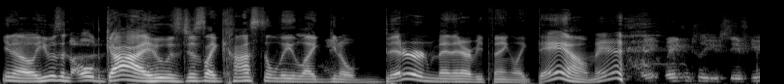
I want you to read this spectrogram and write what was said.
you know, he was an old guy who was just like constantly like you know bitter and everything. Like, damn, man. wait, wait until you see if you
